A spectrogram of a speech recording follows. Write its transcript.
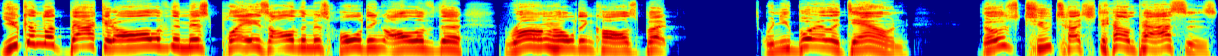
you can look back at all of the missed plays, all the misholding, all of the wrong holding calls, but when you boil it down, those two touchdown passes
